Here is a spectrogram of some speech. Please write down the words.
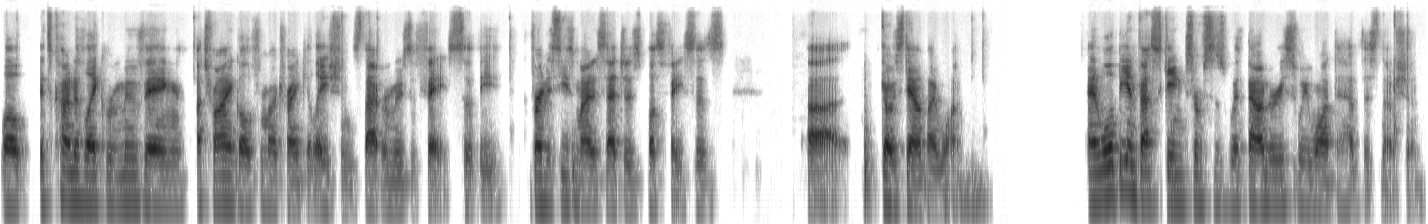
well, it's kind of like removing a triangle from our triangulations that removes a face. So the vertices minus edges plus faces uh, goes down by one. And we'll be investigating surfaces with boundaries, so we want to have this notion.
